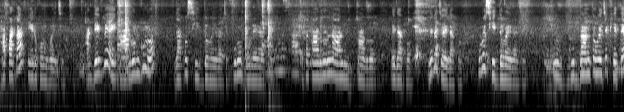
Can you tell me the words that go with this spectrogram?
ভাপাটা এরকম হয়েছে। আর দেখবে এই কাঁকরোলগুলো, দেখো সিদ্ধ হয়ে গেছে, পুরো গলে গেছে। এটা কাঁকরোল না আলু কাঁকরোল? এই দেখো, দেখেছ? এই দেখো, পুরো সিদ্ধ হয়ে গেছে। হুম, দুর্দান্ত হয়েছে খেতে।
